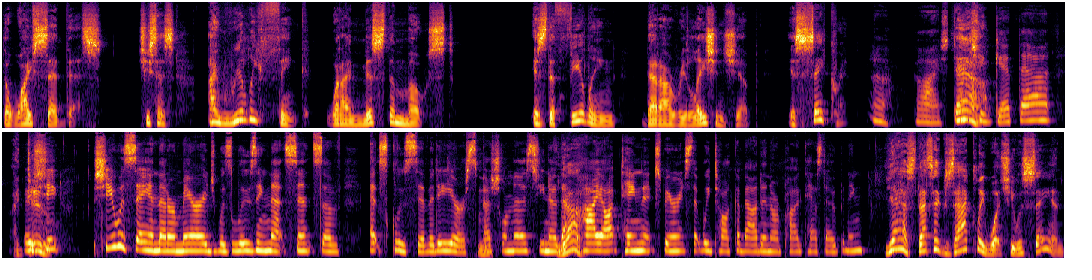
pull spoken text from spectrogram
the wife said this. She says, "I really think what I miss the most is the feeling." That our relationship is sacred. Oh gosh, don't Yeah. you get that? I do. She, she was saying that her marriage was losing that sense of exclusivity or mm. specialness, you know, that Yeah. high octane experience that we talk about in our podcast opening. Yes, that's exactly what she was saying.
